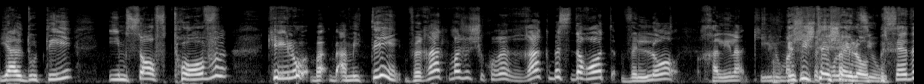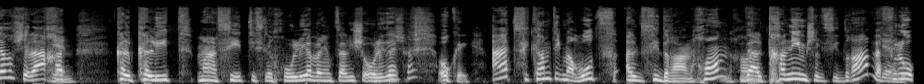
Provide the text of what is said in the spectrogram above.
ילדותי, עם סוף טוב, כאילו, אמיתי, ורק משהו שקורה רק בסדרות, ולא חלילה, כאילו, יש משהו לי שתי שקשור שאלות, למציאות. בסדר? שאלה אחת כן. כלכלית, מעשית, תסלחו לי, אבל אני רוצה לשאול את זה. אוקיי, את סיכמת עם ערוץ על סדרה, נכון? נכון. ועל תכנים של סדרה, ואפילו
